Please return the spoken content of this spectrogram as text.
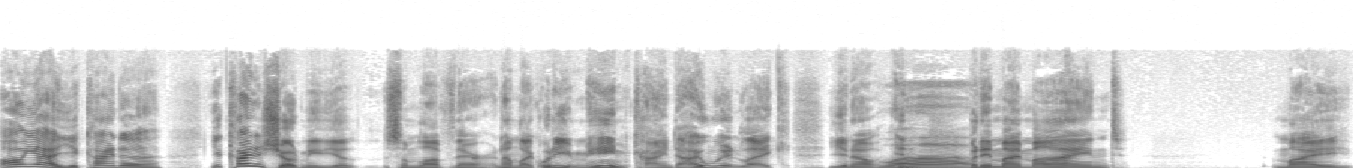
"Oh yeah, you kind of." You kind of showed me some love there, and I'm like, "What do you mean, kind of?" I went like, you know, in- but in my mind, my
